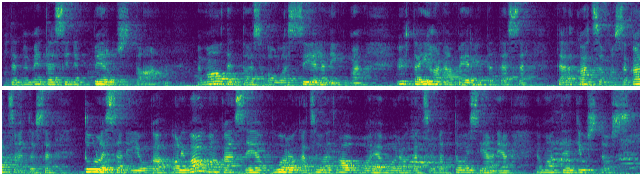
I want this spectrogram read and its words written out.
Mutta että me mentäisiin sinne perustaan. Me maltettaisiin olla siellä, niin kuin mä yhtä ihanaa perhettä tässä täällä katsomassa katsoin tuossa tullessani, joka oli vauvan kanssa ja vuoron katsoivat vauvaa ja vuoron katsoivat toisiaan. Ja, ja mä ajattelin, että just tossa.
